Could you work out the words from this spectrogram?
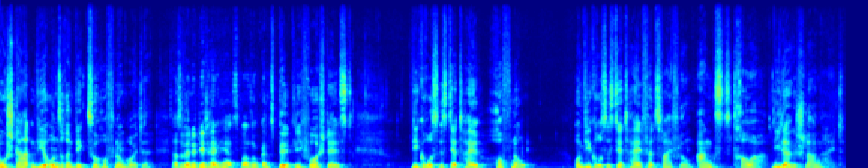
Wo starten wir unseren Weg zur Hoffnung heute? Also wenn du dir dein Herz mal so ganz bildlich vorstellst, wie groß ist der Teil Hoffnung und wie groß ist der Teil Verzweiflung, Angst, Trauer, Niedergeschlagenheit?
